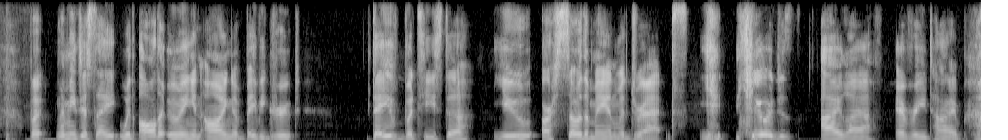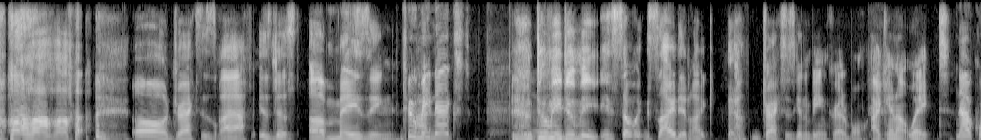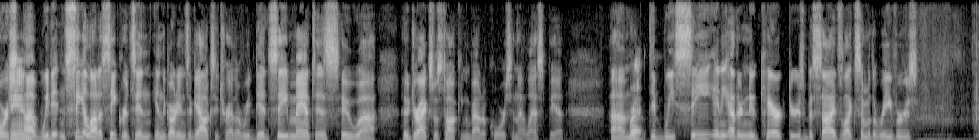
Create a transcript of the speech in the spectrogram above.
But let me just say, with all the oohing and awing of Baby Groot, Dave Batista, you are so the man with Drax. You, you are just, I laugh every time. Ha ha ha. Oh, Drax's laugh is just amazing. Do me next. do me, do me. He's so excited. Like, Drax is going to be incredible. I cannot wait. Now, of course, And- uh, we didn't see a lot of secrets in, in the Guardians of the Galaxy trailer. We did see Mantis, who uh, who Drax was talking about, of course, in that last bit. Um, Right. Did we see any other new characters besides like some of the Reavers?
